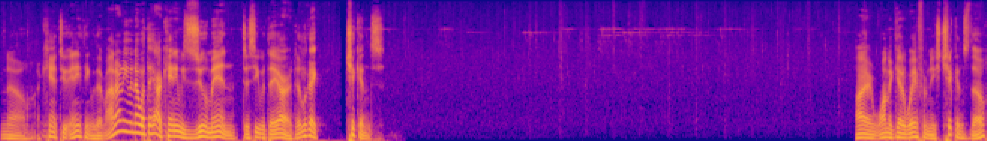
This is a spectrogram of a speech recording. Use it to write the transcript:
No, I can't do anything with them. I don't even know what they are. I can't even zoom in to see what they are. They look like chickens. I want to get away from these chickens, though.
